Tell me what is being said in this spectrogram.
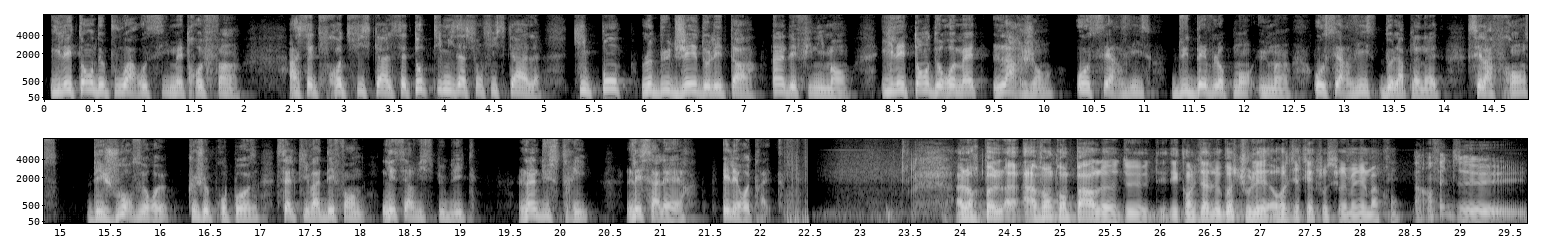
Il est temps de pouvoir aussi mettre fin à cette fraude fiscale, cette optimisation fiscale qui pompe le budget de l'État indéfiniment. Il est temps de remettre l'argent au service du développement humain, au service de la planète. C'est la France des jours heureux que je propose, celle qui va défendre les services publics, l'industrie, les salaires et les retraites. Alors, Paul, avant qu'on parle des candidats de gauche, je voulais redire quelque chose sur Emmanuel Macron? Bah, en fait, euh,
